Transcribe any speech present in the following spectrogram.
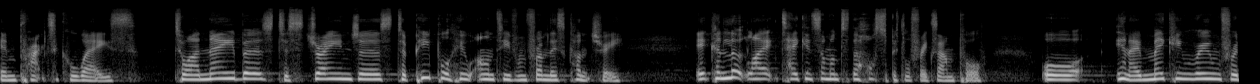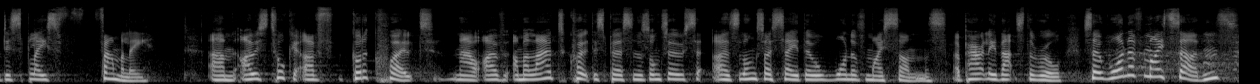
in practical ways to our neighbors, to strangers, to people who aren't even from this country. It can look like taking someone to the hospital, for example, or you know, making room for a displaced family. Um, I was talking, I've got a quote. Now, i am allowed to quote this person as long as, as long as I say they were one of my sons. Apparently, that's the rule. So, one of my sons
